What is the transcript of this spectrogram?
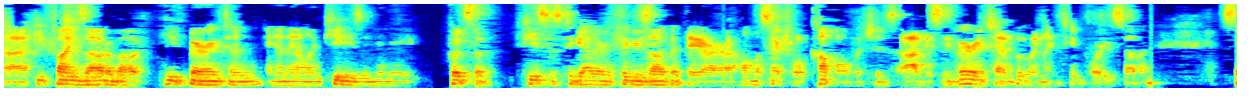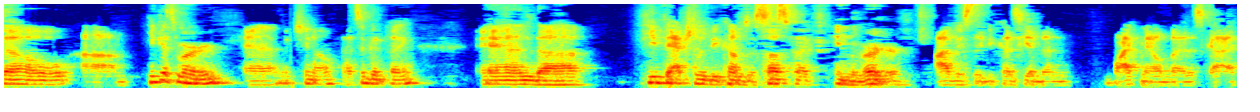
Uh, he finds out about Heath Barrington and Alan Keyes, and then he puts the pieces together and figures out that they are a homosexual couple, which is obviously very taboo in 1947. So um, he gets murdered, and, which, you know, that's a good thing. And uh, he actually becomes a suspect in the murder, obviously because he had been blackmailed by this guy.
